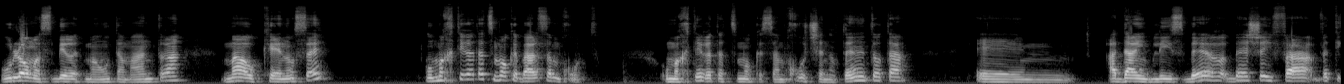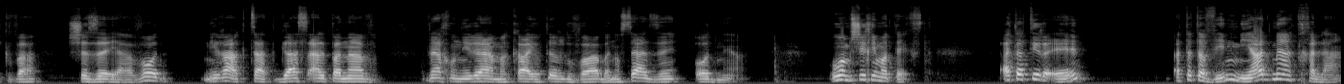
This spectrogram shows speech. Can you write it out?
הוא לא מסביר את מהות המנטרה, מה הוא כן עושה? הוא מכתיר את עצמו כבעל סמכות. הוא מכתיר את עצמו כסמכות שנותנת אותה, אמ, עדיין בלי הסבר, בשאיפה ותקווה שזה יעבוד. נראה קצת גס על פניו, ואנחנו נראה העמקה יותר גבוהה בנושא הזה עוד מעט. הוא ממשיך עם הטקסט. אתה תראה, אתה תבין מיד מההתחלה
